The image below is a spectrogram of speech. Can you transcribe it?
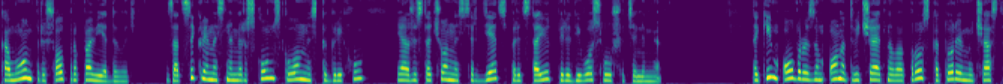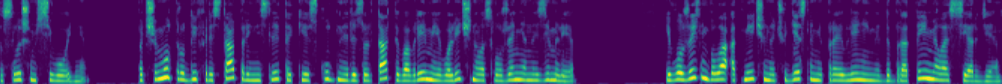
кому Он пришел проповедовать. Зацикленность на мирском, склонность к греху и ожесточенность сердец предстают перед Его слушателями. Таким образом, Он отвечает на вопрос, который мы часто слышим сегодня. Почему труды Христа принесли такие скудные результаты во время его личного служения на земле? Его жизнь была отмечена чудесными проявлениями доброты и милосердия.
